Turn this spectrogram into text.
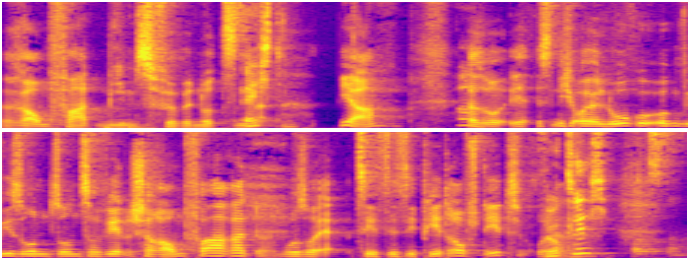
Raumfahrt-Memes für benutzen. Echt? Ja. Ah. Also ist nicht euer Logo irgendwie so ein, so ein sowjetischer Raumfahrer, wo so CCCP draufsteht? Oder? Wirklich? Potsdam.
